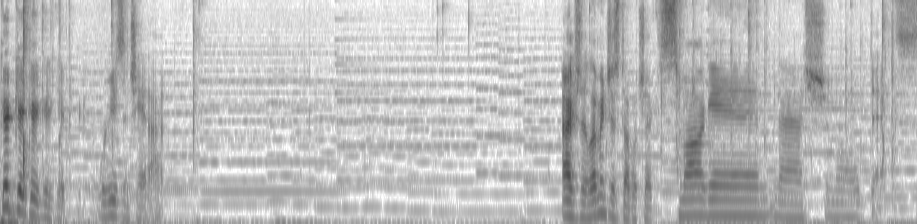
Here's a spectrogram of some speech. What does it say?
Good, good, good, good, good, good. We're using Chatot. Actually, let me just double check. Smogon National Dex.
